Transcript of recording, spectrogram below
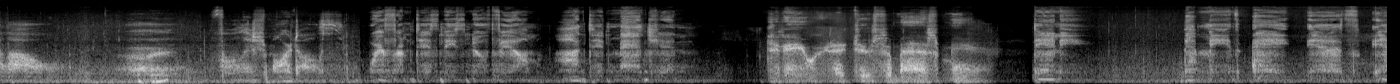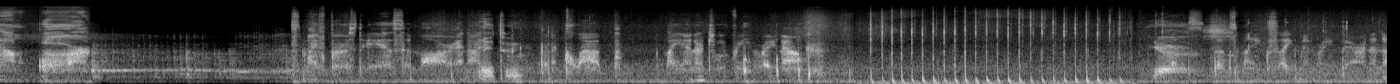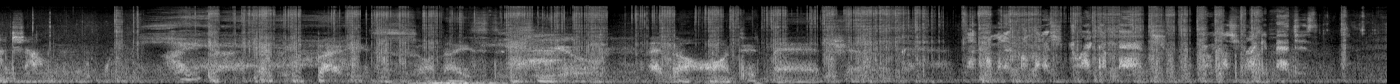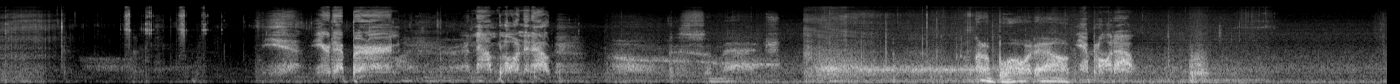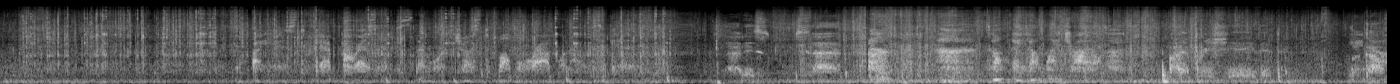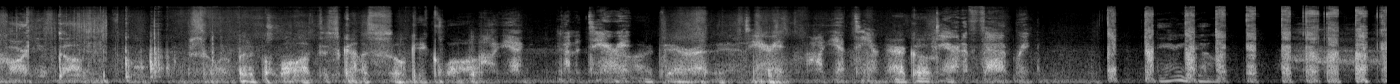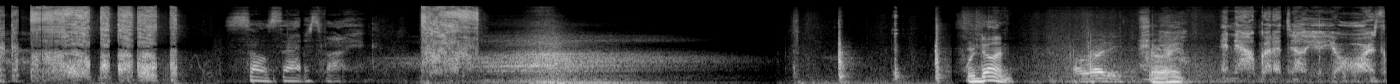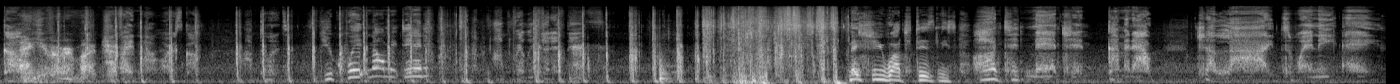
Hello, Hi. foolish mortals. We're from Disney's new film, Haunted Mansion. Today we're gonna do some Ask Me. Danny, that means ASMR. It's my first ASMR, and I'm too. gonna clap my energy for you right now. Okay. Yes. That's my excitement Haunted Mansion. I'm gonna, I'm gonna strike a match. Here we go, striking matches. Yeah, hear that burn? And now I'm blowing it out. Oh, This is a match. I'm gonna blow it out. Yeah, blow it out. I used to get presents that were just bubble wrap when I was a kid. That is sad. cloth. It's kind of silky cloth. Oh, yeah, I'm gonna tear it. I tear it. Tear it. Oh, yeah, tear. It. Here it goes. Tear the fabric. There you go. So satisfying. We're done. Alrighty. All right. And now I'm gonna tell you your horoscope. Thank you very much. All right, now horoscope. I'm doing it. You quitting on me, Danny? I'm really good at this. Make sure you watch Disney's Haunted Mansion coming out July 28th.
